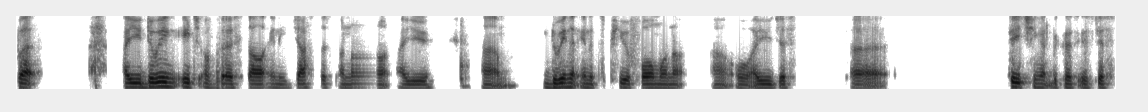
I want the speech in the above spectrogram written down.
but are you doing each of those style any justice or not? Are you um, doing it in its pure form or not, uh, or are you just uh, teaching it because it's just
